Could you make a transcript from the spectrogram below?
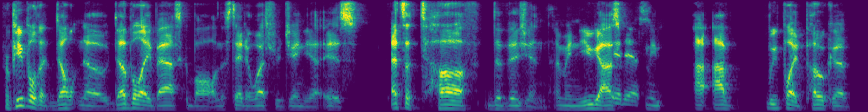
for people that don't know, Double A basketball in the state of West Virginia is that's a tough division. I mean, you guys. It is. I mean, I, I we played Poca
